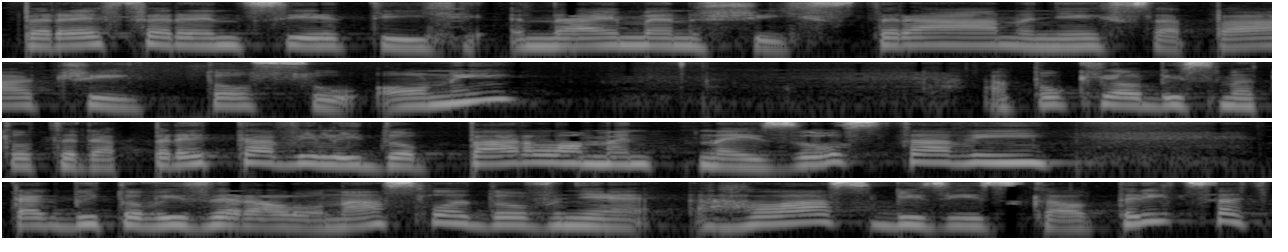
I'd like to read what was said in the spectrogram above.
preferencie tých najmenších strán, nech sa páči, to sú oni. A pokiaľ by sme to teda pretavili do parlamentnej zostavy, tak by to vyzeralo nasledovne. Hlas by získal 35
